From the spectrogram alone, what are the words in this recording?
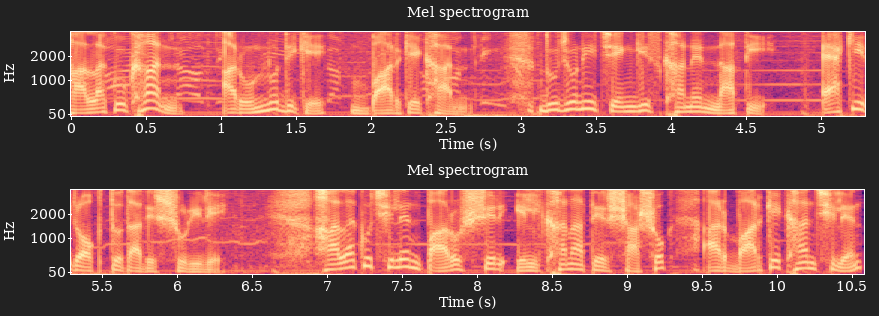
হালাকু খান আর অন্যদিকে বারকে খান। দুজনই চেঙ্গিস খানের নাতি। একই রক্ত তাদের শরীরে। হালাকু ছিলেন পারস্যের এলখানাতের শাসক আর বার্কে খান ছিলেন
